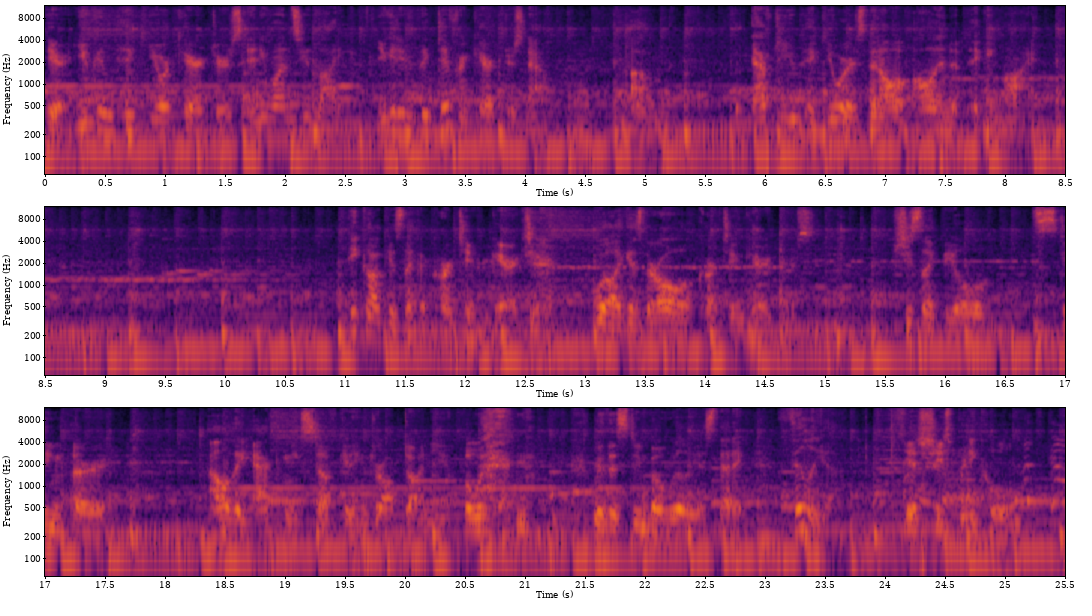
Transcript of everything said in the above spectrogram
here, you can pick your characters, any ones you'd like. You can even pick different characters now. Um, after you pick yours, then I'll, I'll end up picking mine. Peacock is like a cartoon character. well, I guess they're all cartoon characters. She's like the old steam, or all the Acme stuff getting dropped on you, but with, with a Steamboat Willie aesthetic. Filia. Yes, she's pretty cool. Let's go,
